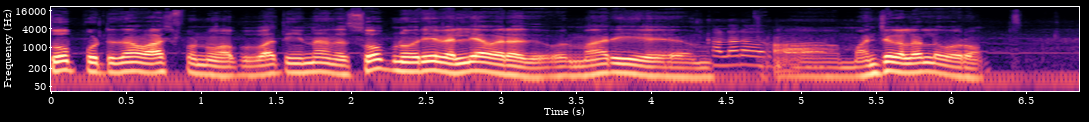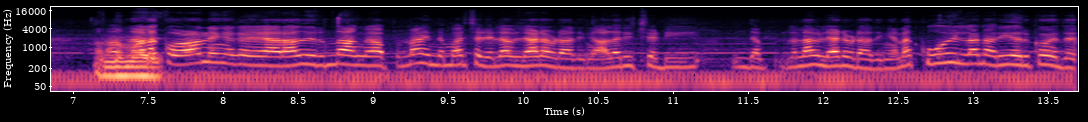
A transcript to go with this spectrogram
சோப் போட்டு தான் வாஷ் பண்ணுவோம். அப்போ பார்த்தீங்கன்னா அந்த சோப் நோரியே வெள்ளையாக வராது. ஒரு மாதிரி மஞ்சள் கலரில் வரும். அதனால குழந்தைங்க யாராவது இருந்தாங்க அப்படின்னா இந்த மாதிரி செடியெல்லாம் விளையாட விடாதீங்க. அலரி செடி இந்த இதெல்லாம் விளையாட விடாதீங்க. ஏன்னா கோயில்லாம் நிறைய இருக்கும் இது.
